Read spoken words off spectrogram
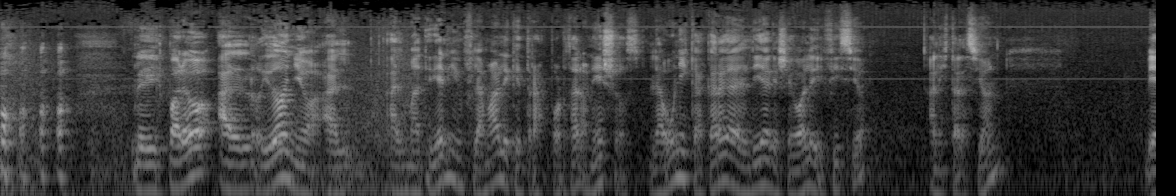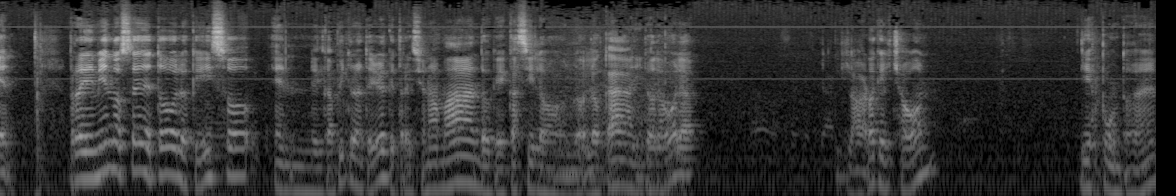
Le disparó al ridoño, al, al material inflamable que transportaron ellos. La única carga del día que llegó al edificio, a la instalación. Bien. Redimiéndose de todo lo que hizo en el capítulo anterior, que traicionó a Mando, que casi lo, lo, lo cagan y toda la bola. La verdad que el chabón. 10 puntos, eh.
